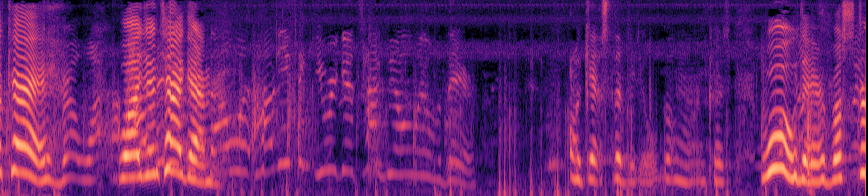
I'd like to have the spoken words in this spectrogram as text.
Okay. Bro, what? Well, I how didn't do you tag think him. I guess the video will go on because. Whoa there, Buster!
